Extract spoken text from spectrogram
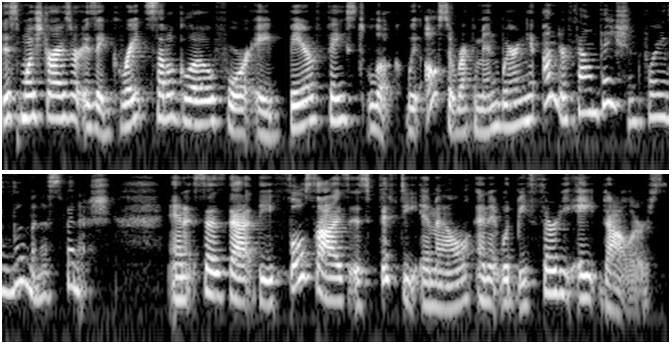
this moisturizer is a great subtle glow for a bare-faced look. We also recommend wearing it under foundation for a luminous finish. And it says that the full size is 50 ml and it would be $38.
